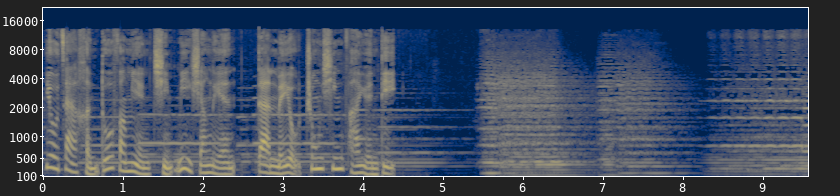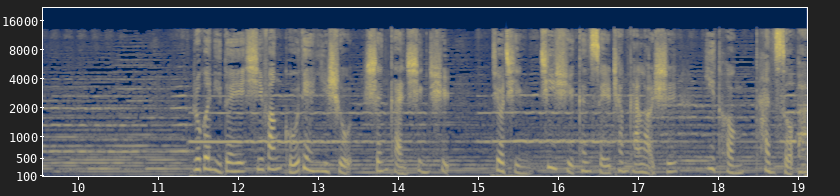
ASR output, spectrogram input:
又在很多方面紧密相连，但没有中心发源地。如果你对西方古典艺术深感兴趣，就请继续跟随张侃老师一同探索吧。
